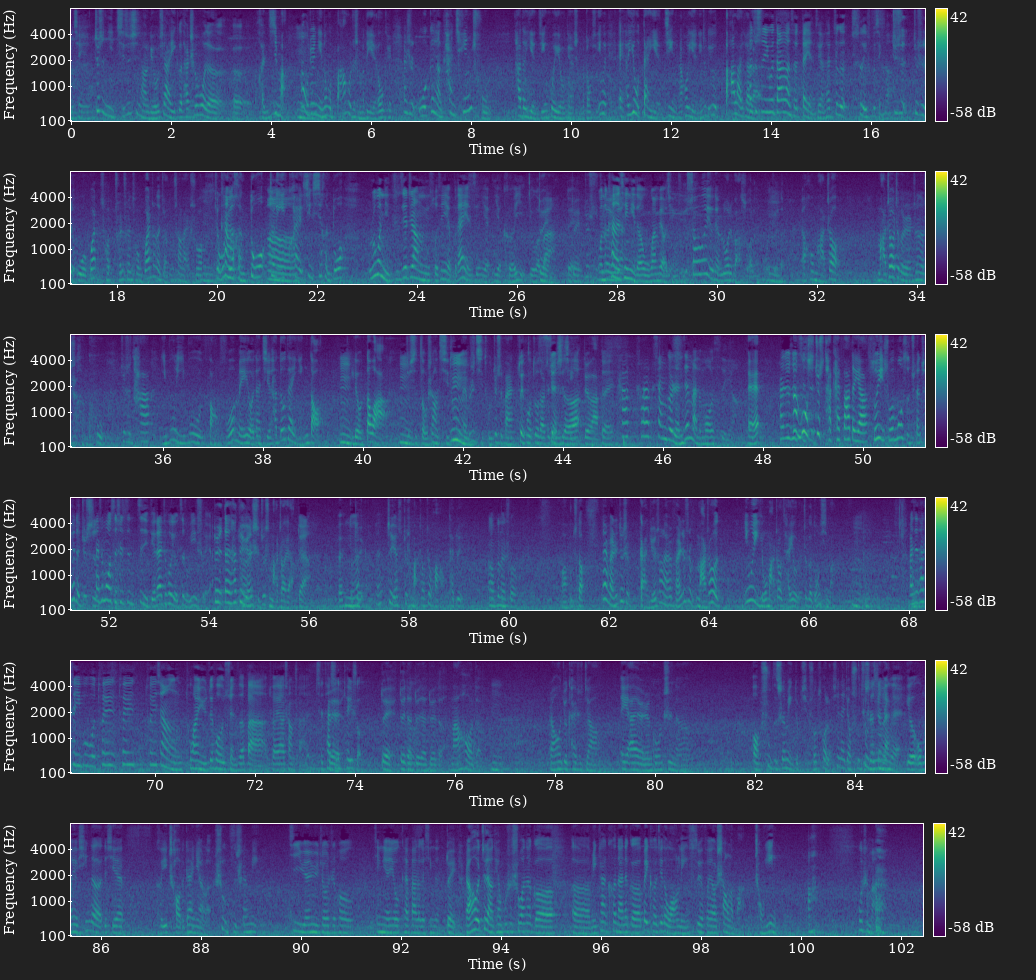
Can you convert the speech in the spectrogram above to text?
就是你其实是想留下一个他车祸的呃痕迹嘛。那我觉得你弄个疤或者什么的也 OK，但是我更想看清楚他的眼睛会有点什么东西，因为哎他又戴眼镜，然后眼睛这里又耷拉下来，他就是因为耷拉才戴眼镜，他这个视力是不行的。就是就是我观从纯纯从观众的角度上来说，嗯就看我会觉得很多，嗯这里一块信息很多，如果你直接这样，你索性也不戴眼镜也也可以有个对疤。对就是我能看得清你的五官表情。稍微有点啰里吧嗦了，我觉得。嗯然后马照，马照这个人真的是很酷，就是他一步一步仿佛没有，但其实他都在引导。嗯柳道啊，嗯就是走上歧途，嗯也不是歧途，就是反正最后做到这件事情，对吧？对他，他像个人间版的 Moss 一样，哎，他就是那其实 Moss 就是他开发的呀，所以说 Moss 纯粹的就是但是 Moss 是自自己迭代之后有自主意识了呀。对，但是他最原始就是马照呀。对啊，哎，不对，最原始就是马照，这话好像不太对。嗯，不能说，啊，不知道，但是反正就是感觉上来，反正就是马照，因为有马照才有了这个东西嘛。嗯，而且他是一步步推推推向涂环宇，最后选择把涂鸦鸦上传，其实他是推手。对，对的，嗯对的，对的，蛮好的。嗯然后就开始讲 AI 人工智能。哦，数字生命，对不起，说错了，现在叫数字生命了。有我们有新的那些可以炒的概念了，数字生命。继元宇宙之后，今年又开发了个新的。对，然后这两天不是说那个呃，名侦探柯南那个贝克街的亡灵四月份要上了嘛，重映。啊？为什么？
